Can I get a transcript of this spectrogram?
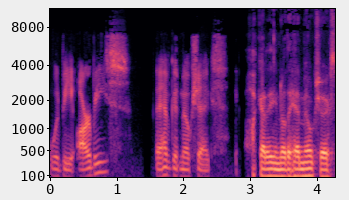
would be Arby's. They have good milkshakes. I didn't even know they had milkshakes.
